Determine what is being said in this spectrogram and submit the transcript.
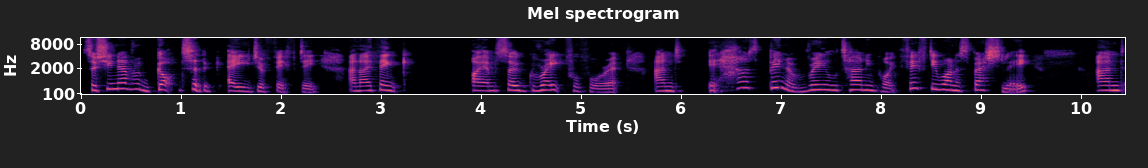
So she never got to the age of 50. And I think I am so grateful for it. And it has been a real turning point, 51 especially. And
